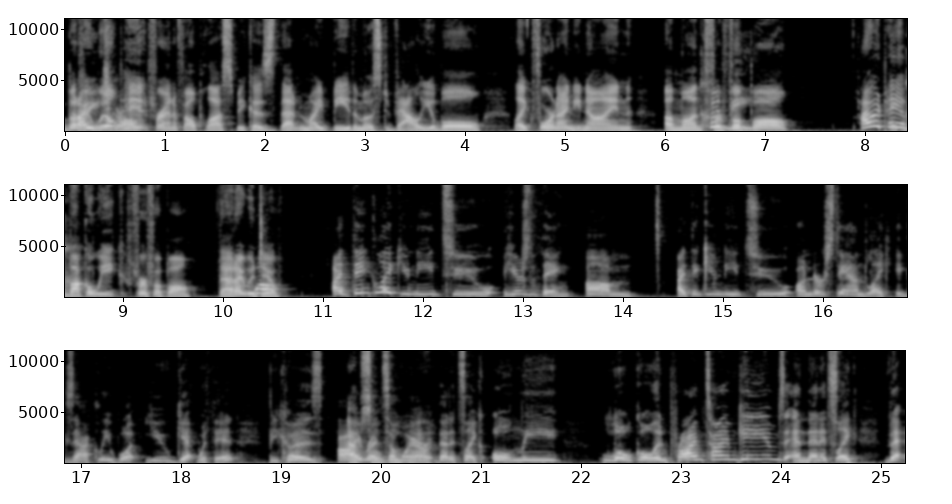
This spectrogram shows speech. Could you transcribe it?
But I will girl. pay it for NFL Plus because that might be the most valuable. Like four ninety nine a month Could for be. football. I would pay a buck a week for football. That I would do. I think like you need to here's the thing. Um I think you need to understand like exactly what you get with it because I read somewhere that it's like only local and primetime games and then it's like the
